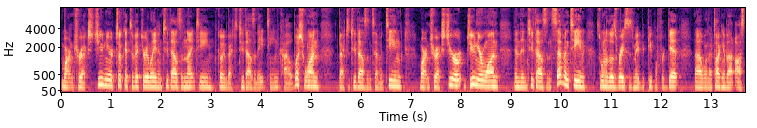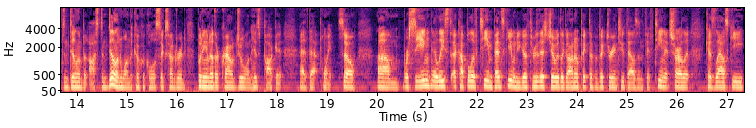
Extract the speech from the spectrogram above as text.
Martin Truex Jr. took it to victory lane in 2019. Going back to 2018, Kyle Busch won. Back to 2017, Martin Truex Jr. won, and then 2017 is one of those races maybe people forget uh, when they're talking about Austin Dillon, but Austin Dillon won the Coca-Cola 600, putting another crown jewel in his pocket at that point. So um, we're seeing at least a couple of Team Penske when you go through this. Joey Logano picked up a victory in 2015 at Charlotte. Keselowski,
